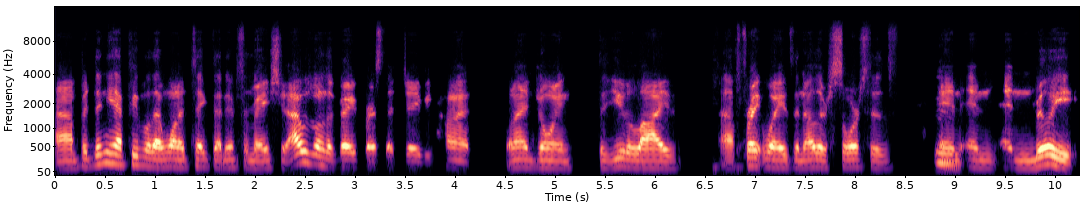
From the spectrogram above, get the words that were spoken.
Uh, but then you have people that want to take that information. I was one of the very first at JB Hunt when I joined to utilize uh, FreightWaves and other sources mm. and and and really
